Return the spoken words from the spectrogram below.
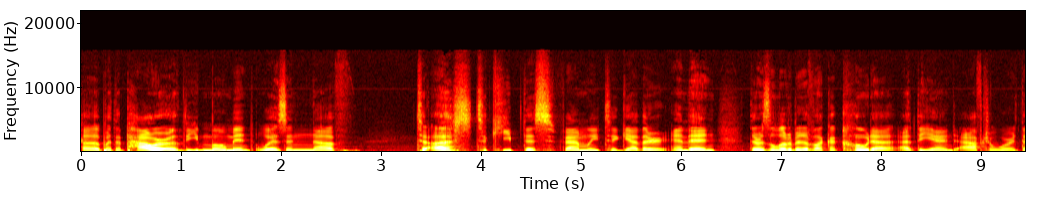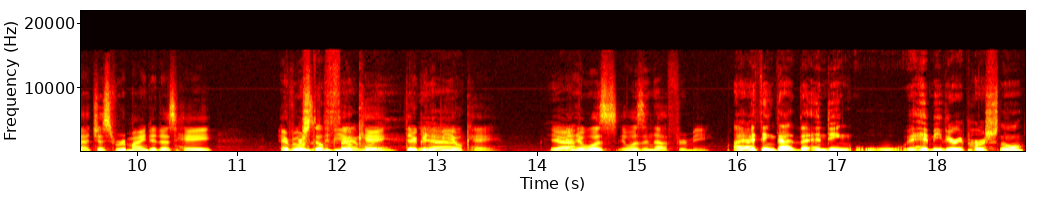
uh, but the power of the moment was enough to us to keep this family together. And then there was a little bit of like a coda at the end afterward that just reminded us, hey, everyone's going to be okay. They're going to be okay. Yeah. And it was it was enough for me. I, I think that the ending hit me very personal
